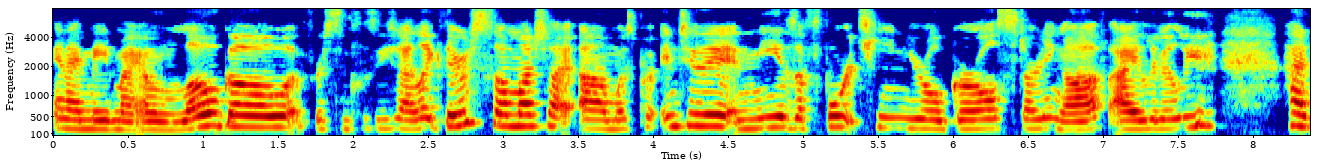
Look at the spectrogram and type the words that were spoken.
And I made my own logo for simplicity. Like there's so much that um, was put into it and me as a 14-year-old girl starting off, I literally had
